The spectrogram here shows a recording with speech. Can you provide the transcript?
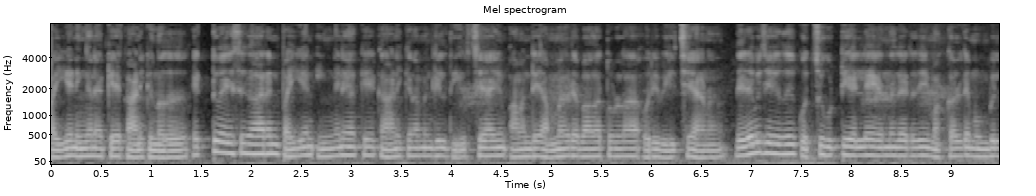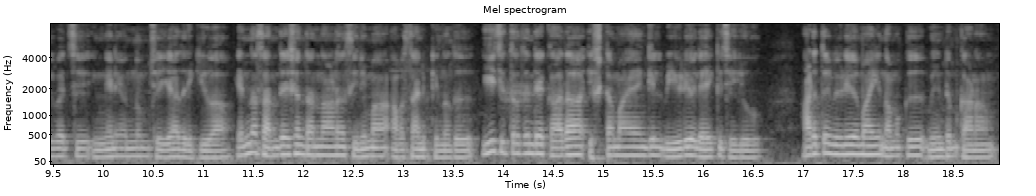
പയ്യൻ ഇങ്ങനെയൊക്കെ കാണിക്കുന്നത്. എട്ട് വയസ്സുകാരൻ പയ്യൻ ഇങ്ങനെയൊക്കെ കാണിക്കണമെങ്കിൽ തീർച്ചയായും അവന്റെ അമ്മയുടെ ഭാഗത്തുള്ള ഒരു വീഴ്ചയാണ്. ദയവ് ചെയ്ത് കൊച്ചുകുട്ടിയല്ലേ എന്ന് കരുതി മക്കളുടെ മുമ്പിൽ വെച്ച് ഇങ്ങനെയൊന്നും ചെയ്യാതിരിക്കുക എന്ന സന്ദേശം തന്നാണ് സിനിമ അവസാനിക്കുന്നത്. ഈ ചിത്രത്തിന്റെ കഥ ഇഷ്ടമായെങ്കിൽ വീഡിയോ ലൈക്ക് ചെയ്യൂ. അടുത്ത വീഡിയോയുമായി നമുക്ക് വീണ്ടും കാണാം.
